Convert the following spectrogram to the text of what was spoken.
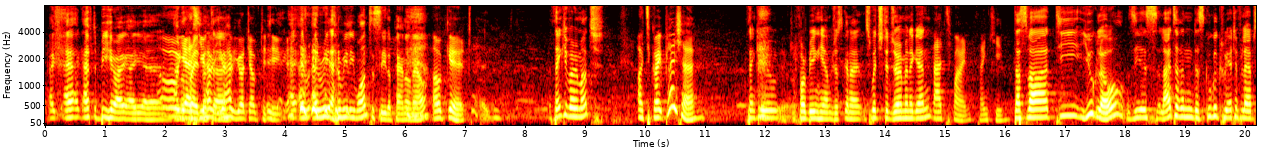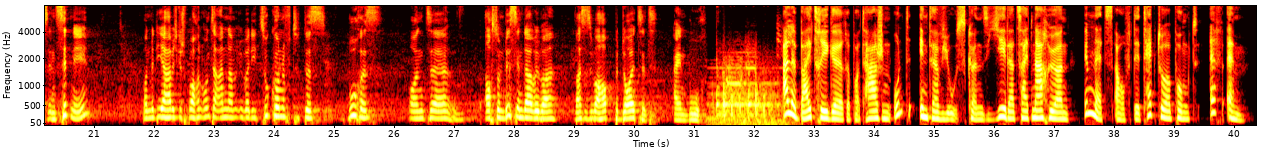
I, I, have to be here. I, I uh, oh I'm yes, afraid, you, but, have, uh, you have your job to do. I, I, I, re I, really want to see the panel now. Oh, good. Uh, thank you very much. Oh, it's a great pleasure. Thank you okay. for being here. I'm just gonna switch to German again. That's fine. Thank you. Das war T. Uglow. Sie ist Leiterin des Google Creative Labs in Sydney. Und mit ihr habe ich gesprochen unter anderem über die Zukunft des Buches und äh, auch so ein bisschen darüber, was es überhaupt bedeutet, ein Buch. Alle Beiträge, Reportagen und Interviews können Sie jederzeit nachhören im Netz auf detektor.fm.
